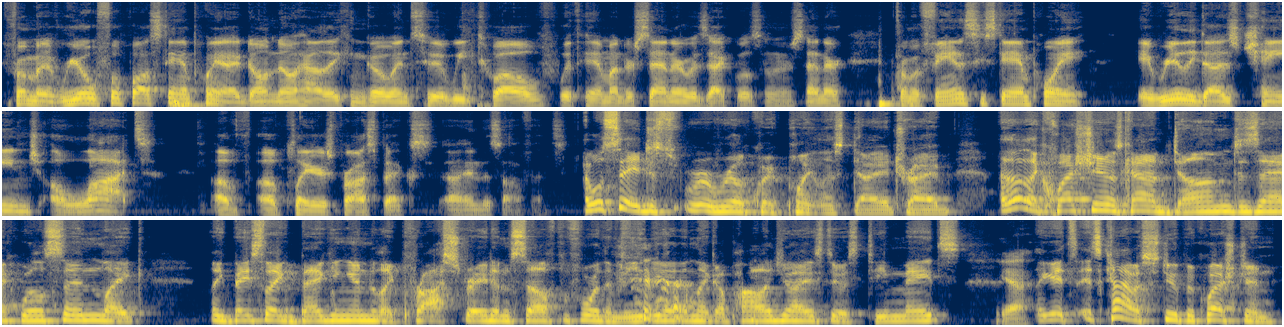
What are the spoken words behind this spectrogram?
from a real football standpoint, I don't know how they can go into week 12 with him under center, with Zach Wilson under center. From a fantasy standpoint, it really does change a lot of, of players' prospects uh, in this offense. I will say, just a real quick, pointless diatribe. I thought the question was kind of dumb to Zach Wilson. Like, like basically like begging him to like prostrate himself before the media and like apologize to his teammates. Yeah. Like it's it's kind of a stupid question,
